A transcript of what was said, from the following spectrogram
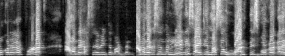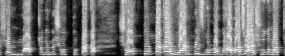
লক্ষ টাকার প্রোডাক্ট আমাদের কাছ থেকে নিতে পারবেন। আমাদের কাছে কিন্তু লেডিস আইটেম আছে ওয়ান পিস বোরকা কালেকশন মাত্র কিন্তু সত্তর টাকা। সত্তর টাকা ওয়ান পিস বোরকা, ভাবা যায়, শুধুমাত্র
